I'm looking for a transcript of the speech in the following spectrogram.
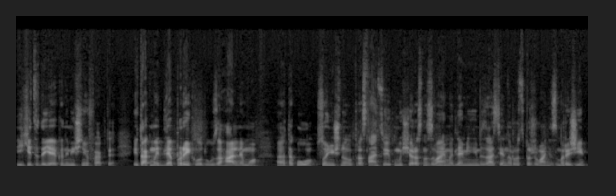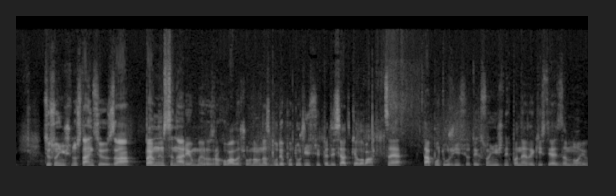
які це дає економічні ефекти. І так ми для прикладу узагальнимо е, таку сонячну електростанцію, яку ми ще раз називаємо для мінімізації енергоспоживання з мережі. Цю сонячну станцію за певним сценарієм ми розрахували, що вона в нас буде потужністю 50 кВт. Це та потужність тих сонячних панелей, які стоять за мною.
